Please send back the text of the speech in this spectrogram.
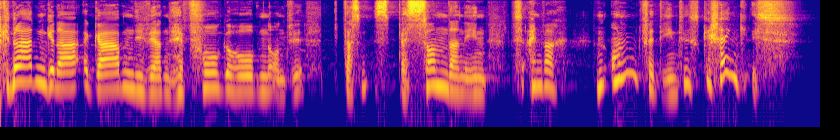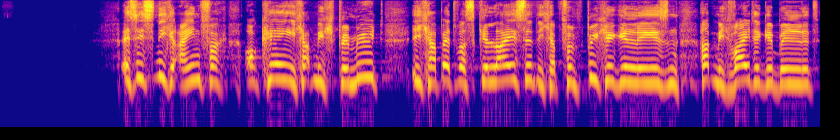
Gnadengaben, die werden hervorgehoben und das Besondere an ihnen, das einfach ein unverdientes Geschenk ist. Es ist nicht einfach, okay, ich habe mich bemüht, ich habe etwas geleistet, ich habe fünf Bücher gelesen, habe mich weitergebildet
